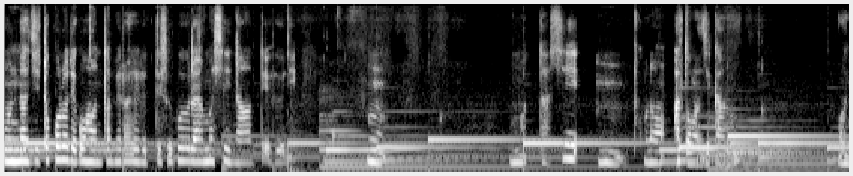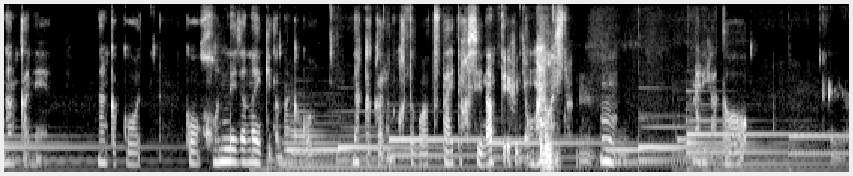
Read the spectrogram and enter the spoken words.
同じところでご飯食べられるってすごい羨ましいなっていうふうに、うん、思ったし、うん、この後の時間をなんかねなんかこうこう本音じゃないけどなんかこう中からの言葉を伝えてほしいなっていうふうに思いました。うん。うんありがとありが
